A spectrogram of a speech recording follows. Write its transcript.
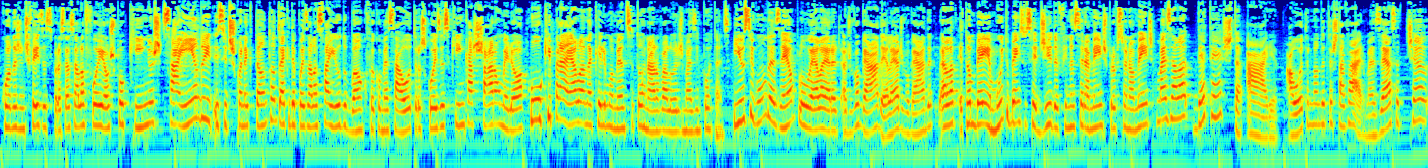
quando a gente fez esse processo, ela foi aos pouquinhos saindo e, e se desconectando, tanto é que depois ela saiu do banco, foi começar outras coisas que encaixaram melhor com o que para ela naquele momento se tornaram valores mais importantes. E o segundo exemplo, ela era advogada, ela é advogada, ela também é muito bem sucedida financeiramente, profissionalmente, mas ela detesta a área. A outra não detestava a área, mas essa tinha,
